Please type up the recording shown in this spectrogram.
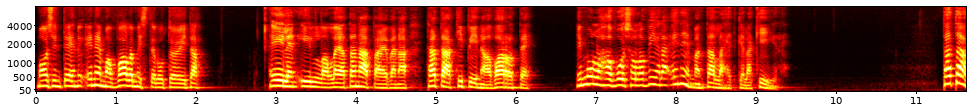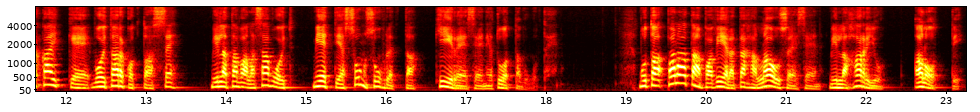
mä olisin tehnyt enemmän valmistelutöitä eilen illalla ja tänä päivänä tätä kipinää varte, niin mullahan voisi olla vielä enemmän tällä hetkellä kiire. Tätä kaikkea voi tarkoittaa se, millä tavalla sä voit miettiä sun suhdetta kiireeseen ja tuottavuuteen. Mutta palataanpa vielä tähän lauseeseen, millä Harju aloitti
